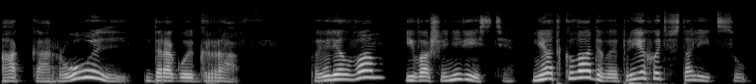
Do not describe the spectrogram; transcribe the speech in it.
А король, дорогой граф, повелел вам и вашей невесте, не откладывая, приехать в столицу,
